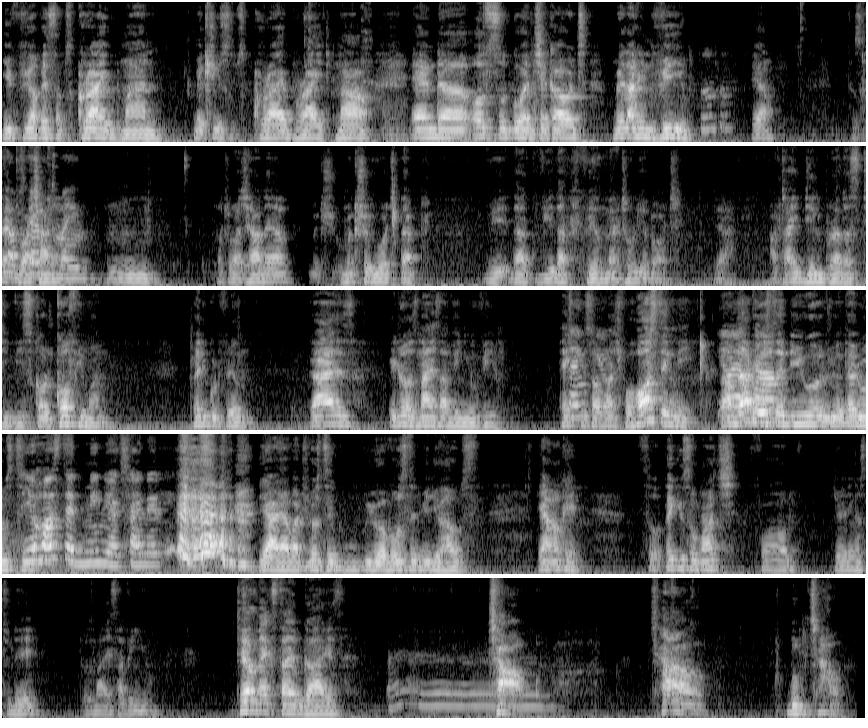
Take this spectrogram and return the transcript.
If you haven't subscribed, man, make sure you subscribe right now, and uh, also go and check out Melanin Vee. Mhm. Yeah. Subscribe, to our channel. to. Mm. To our channel. Make sure make sure you watch that that that film that I told you about. Yeah. At Ideal Brothers TV. It's called Coffee Man. Very good film. Guys, it was nice having you, V. Thank, you so you. much for hosting me. You're I'm that welcome. hosted you, you're that hosted. You hosted me in your channel. yeah, yeah, but you hosted you have hosted me in your house. Yeah, okay. So thank you so much for joining us today. It was nice having you. Till next time, guys. Bye. Ciao. Ciao. Boom, ciao.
